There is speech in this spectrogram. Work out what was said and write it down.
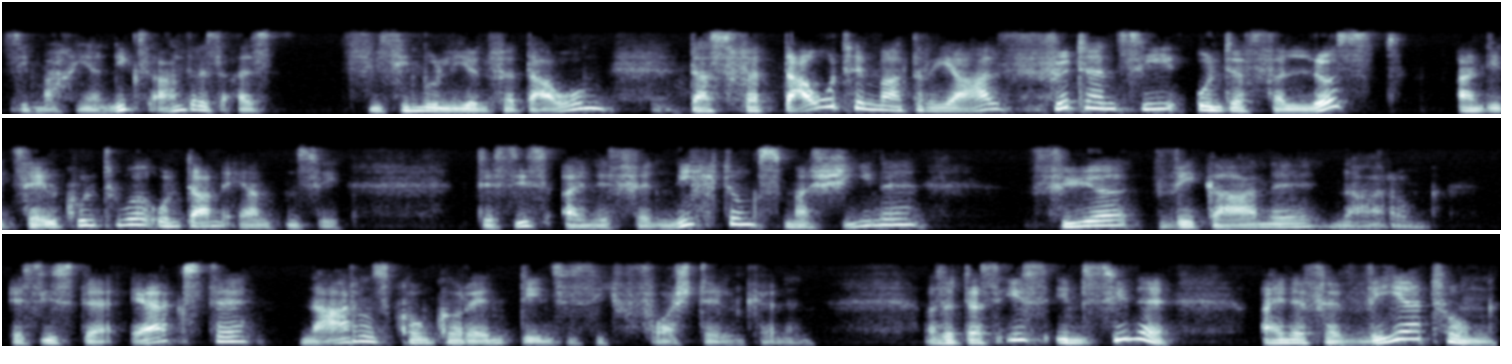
Sie machen ja nichts anderes als Sie simulieren Verdauung. Das verdaute Material füttern Sie unter Verlust an die Zellkultur und dann ernten Sie. Das ist eine Vernichtungsmaschine für vegane Nahrung. Es ist der ärgste Nahrungskonkurrent, den Sie sich vorstellen können. Also das ist im Sinne einer Verwertung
